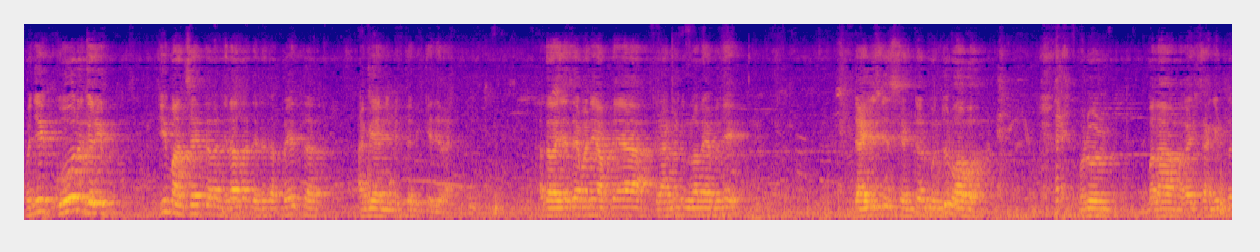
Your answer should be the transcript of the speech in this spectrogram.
म्हणजे गोर गरीब जी माणसं आहेत त्यांना निराधार देण्याचा प्रयत्न आम्ही या निमित्ताने केलेला आहे. आता राजेसाहेबांनी आपल्या या ग्रामीण रुग्णालयामध्ये डायलिसिस सेंटर मंजूर व्हावं म्हणून मला मगाशी सांगितलं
